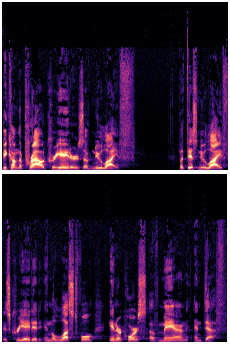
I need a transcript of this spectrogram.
become the proud creators of new life. But this new life is created in the lustful intercourse of man and death.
